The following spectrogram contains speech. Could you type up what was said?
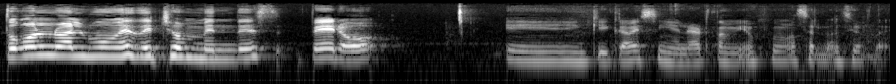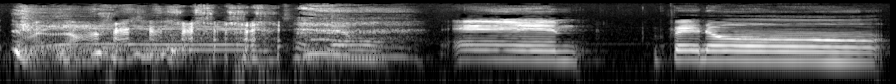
todos los álbumes de Chon Mendes, pero eh, que cabe señalar también fuimos al concierto de eh, Pero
